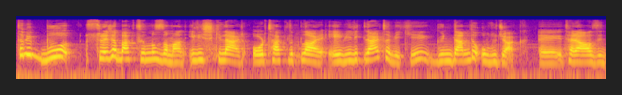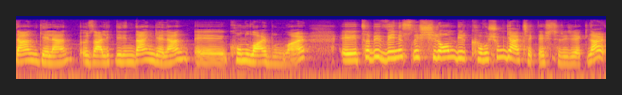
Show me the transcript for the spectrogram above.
Tabii bu sürece baktığımız zaman ilişkiler, ortaklıklar, evlilikler tabii ki gündemde olacak. E, teraziden gelen, özelliklerinden gelen e, konular bunlar. E, tabii Venüs ile Şiron bir kavuşum gerçekleştirecekler.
